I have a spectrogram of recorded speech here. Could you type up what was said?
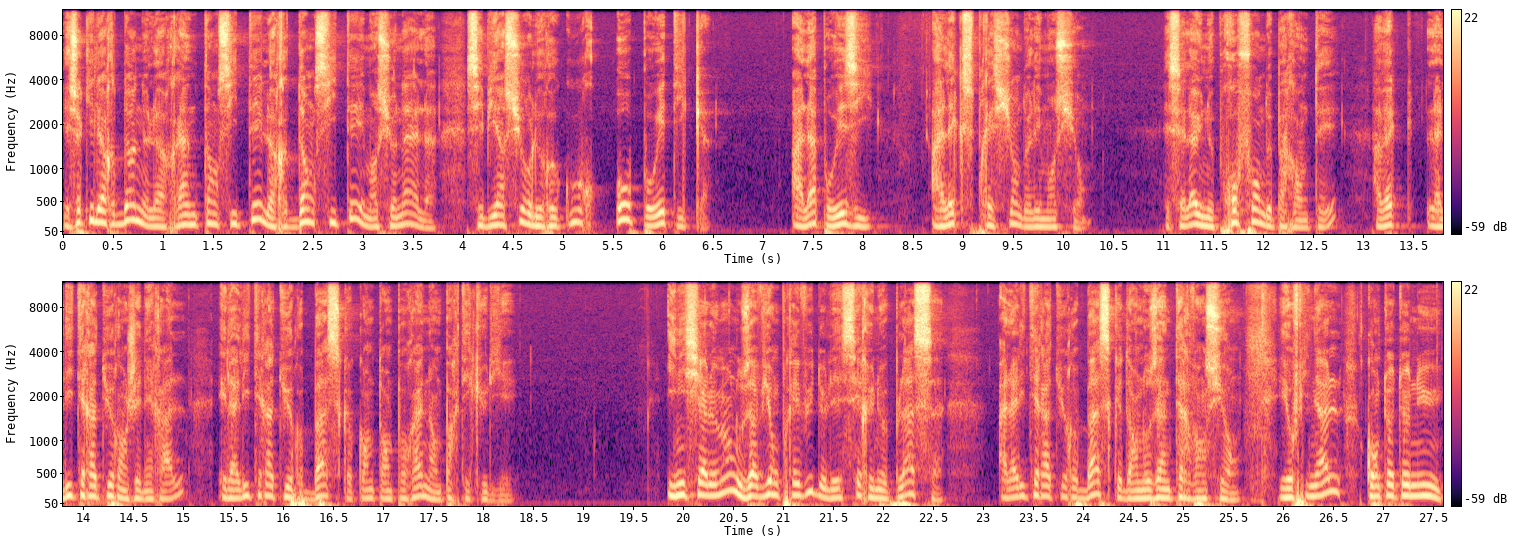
Et ce qui leur donne leur intensité, leur densité émotionnelle, c'est bien sûr le recours au poétique, à la poésie, à l'expression de l'émotion. Et c'est là une profonde parenté avec la littérature en général et la littérature basque contemporaine en particulier. Initialement, nous avions prévu de laisser une place à la littérature basque dans nos interventions. Et au final, compte tenu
